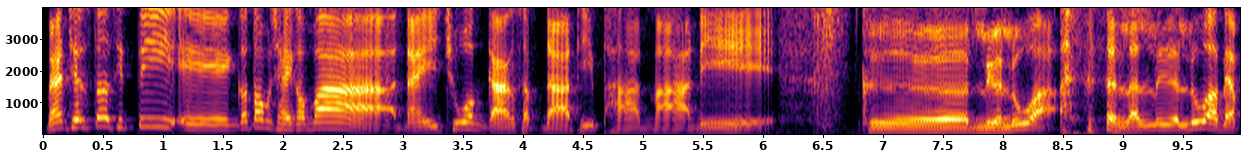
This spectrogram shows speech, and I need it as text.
แมนเชสเตอร์ซิตี้เองก็ต้องใช้คำว่าในช่วงกลางสัปดาห์ที่ผ่านมานี่ คือเรือรั่วและเรือรั่วแบบ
